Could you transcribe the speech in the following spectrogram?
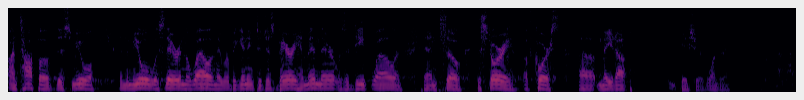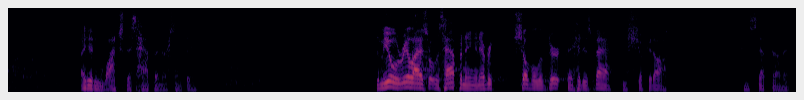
on top of this mule. And the mule was there in the well, and they were beginning to just bury him in there. It was a deep well. And, and so the story, of course, uh, made up, in case you're wondering. I didn't watch this happen or something. The mule realized what was happening, and every shovel of dirt that hit his back, he shook it off and stepped on it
